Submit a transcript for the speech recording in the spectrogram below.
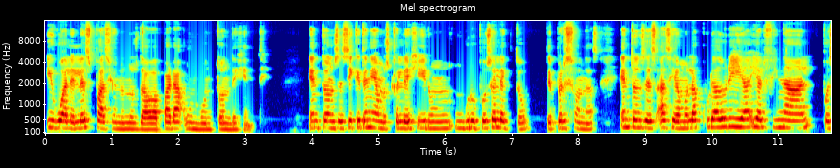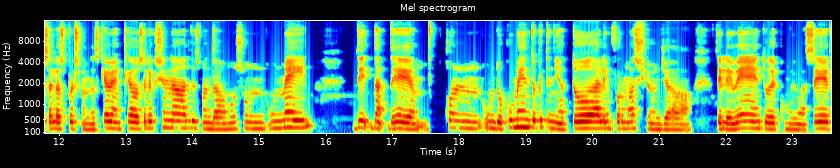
igual el espacio no nos daba para un montón de gente. Entonces sí que teníamos que elegir un, grupo selecto de personas. Entonces hacíamos la curaduría y al final, pues a las personas que habían quedado seleccionadas les mandábamos un, mail de, con un documento que tenía toda la información ya del evento, de cómo iba a ser,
